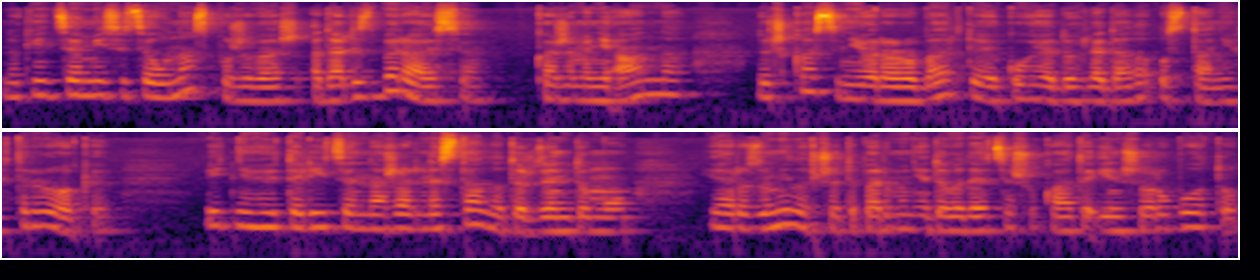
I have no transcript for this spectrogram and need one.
До кінця місяця у нас поживеш, а далі збирайся, каже мені Анна, дочка сеньора Роберто, якого я доглядала останніх три роки. Літнього італійця, на жаль, не стало тиждень тому. Я розуміла, що тепер мені доведеться шукати іншу роботу.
